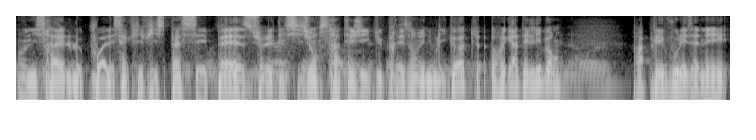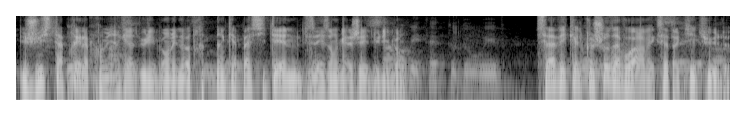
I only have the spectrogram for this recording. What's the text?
en Israël le poids des sacrifices passés pèse sur les décisions stratégiques du présent et nous ligote, regardez le Liban. Rappelez-vous les années juste après la première guerre du Liban et notre incapacité à nous désengager du Liban. Ça avait quelque chose à voir avec cette inquiétude.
